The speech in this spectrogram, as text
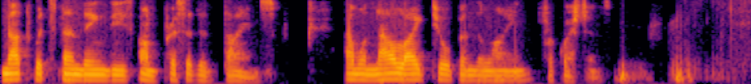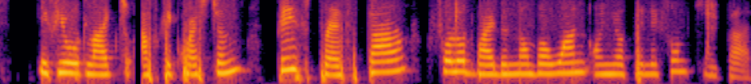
notwithstanding these unprecedented times. I would now like to open the line for questions. If you would like to ask a question, please press star followed by the number one on your téléphone keypad.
